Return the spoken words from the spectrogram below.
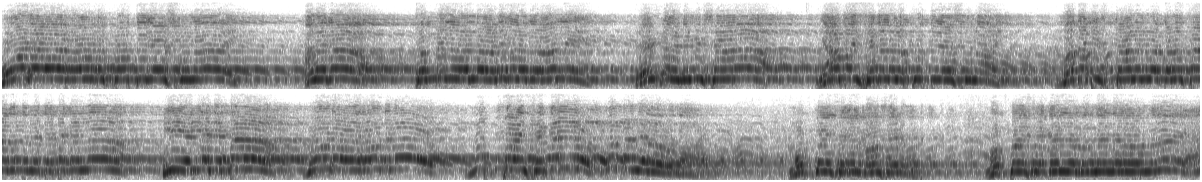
మూడవ రౌండ్ పూర్తి చేసుకున్నాయి. అనగా తొమ్మిది వందల అడుగుల దూరాన్ని రెండు నిమిషాల యాభై సెకండ్లు పూర్తి చేసుకున్నాయి. మొదటి స్థానంలో కొనసాగుతున్న జత కన్నా ఈ ఎడ్ల జత మూడవ రౌండ్లో ముప్పై సెకండ్లు ముందంజలో ఉన్నాయి. ముప్పై సెకండ్లు బాగు సైడ్ ముప్పై సెకండ్లు ముందంజలో ఉన్నాయి. ఆ!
